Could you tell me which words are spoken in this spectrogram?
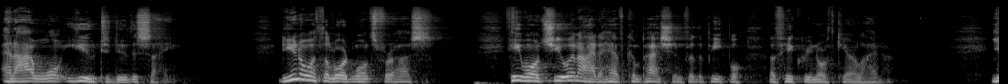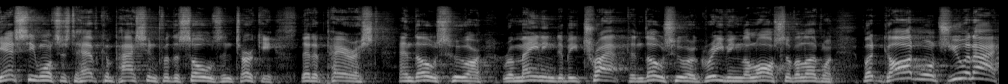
and I want you to do the same. Do you know what the Lord wants for us? He wants you and I to have compassion for the people of Hickory, North Carolina. Yes, he wants us to have compassion for the souls in Turkey that have perished and those who are remaining to be trapped and those who are grieving the loss of a loved one. But God wants you and I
